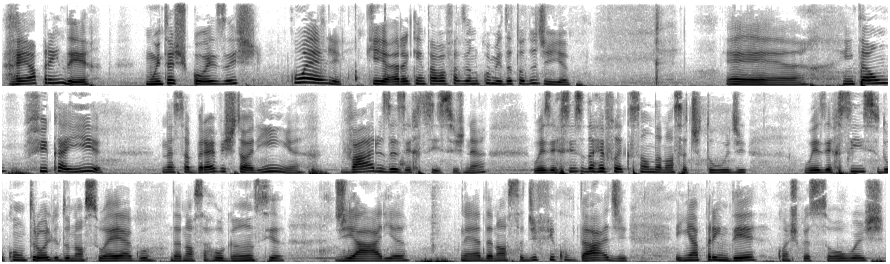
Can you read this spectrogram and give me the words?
reaprender muitas coisas com ele, que era quem estava fazendo comida todo dia. É, então fica aí nessa breve historinha vários exercícios, né? O exercício da reflexão da nossa atitude, o exercício do controle do nosso ego, da nossa arrogância diária, né, da nossa dificuldade em aprender com as pessoas,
